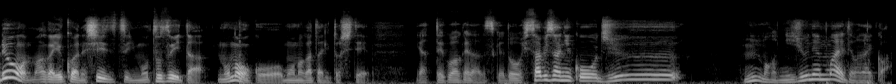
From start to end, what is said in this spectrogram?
龍馬がよくはね、史実に基づいたものをこう、物語としてやっていくわけなんですけど、久々にこう、10、んまあ、20年前ではないか。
